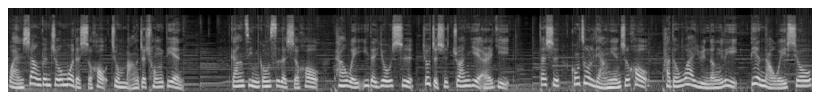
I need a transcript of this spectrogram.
晚上跟周末的时候就忙着充电。刚进公司的时候，他唯一的优势就只是专业而已。但是工作两年之后，他的外语能力、电脑维修、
